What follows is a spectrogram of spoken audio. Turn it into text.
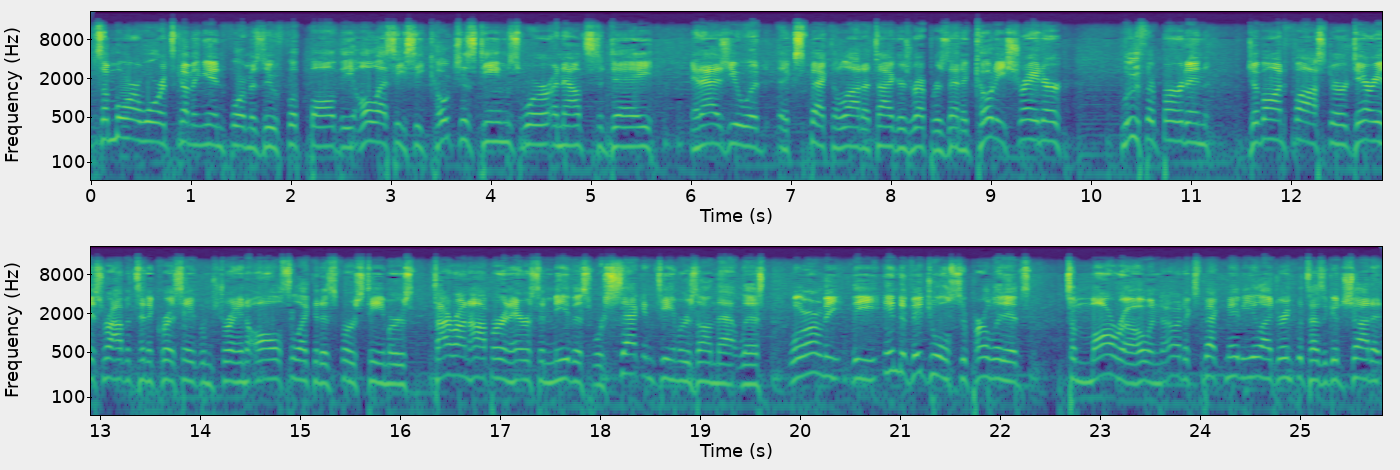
some more awards coming in for Mizzou football. The All SEC coaches teams were announced today, and as you would expect, a lot of Tigers represented. Cody Schrader, Luther Burden, Javon Foster, Darius Robinson, and Kris Abrams-Draine all selected as first teamers. Ty'Ron Hopper and Harrison Mevis were second teamers on that list. We'll learn the, the individual superlatives tomorrow, and I would expect maybe Eli Drinkwitz has a good shot at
